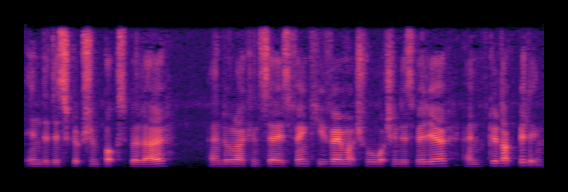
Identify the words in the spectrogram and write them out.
in the description box below and all I can say is thank you very much for watching this video and good luck bidding.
